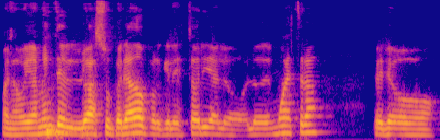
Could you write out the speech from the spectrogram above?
bueno, obviamente lo has superado porque la historia lo, demuestra, pero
